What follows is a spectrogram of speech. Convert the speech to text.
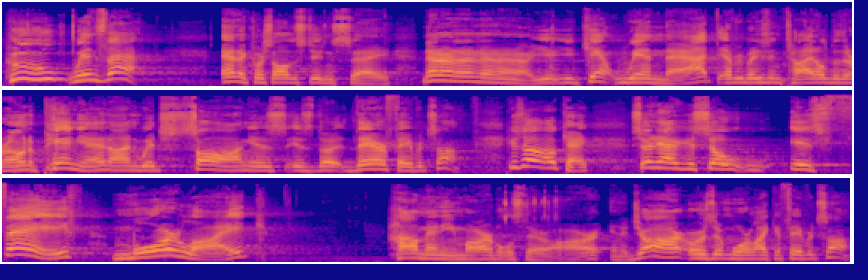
Who wins that? And of course, all the students say, no, no, no, no, no, no, you, you can't win that. Everybody's entitled to their own opinion on which song is, is the, their favorite song. He goes, oh, okay. So now, so is faith more like how many marbles there are in a jar, or is it more like a favorite song?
